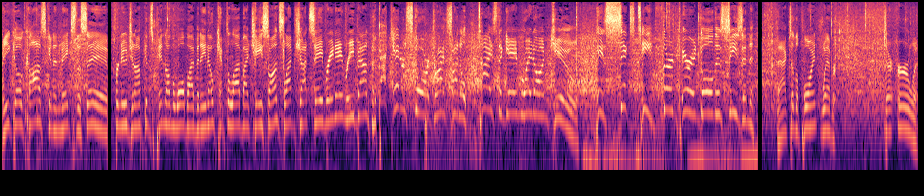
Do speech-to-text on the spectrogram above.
Mikko Koskinen makes the save. For Nugent Hopkins pinned on the wall by Benning. Kept alive by Chiasson. Slap shot save. Rinne rebound. Backhander score. Draisaitl ties the game right on cue. His 16th third period goal this season. Back to the point, Weber to Irwin.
